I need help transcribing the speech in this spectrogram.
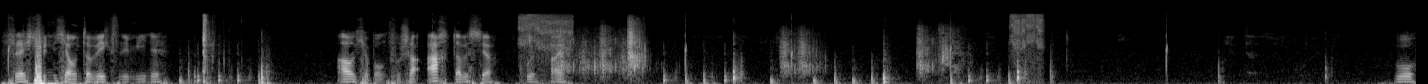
Vielleicht finde ich ja unterwegs eine Mine. Oh, ich habe irgendwo Scha Ach, da bist du ja. Cool. Hi. Wo?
